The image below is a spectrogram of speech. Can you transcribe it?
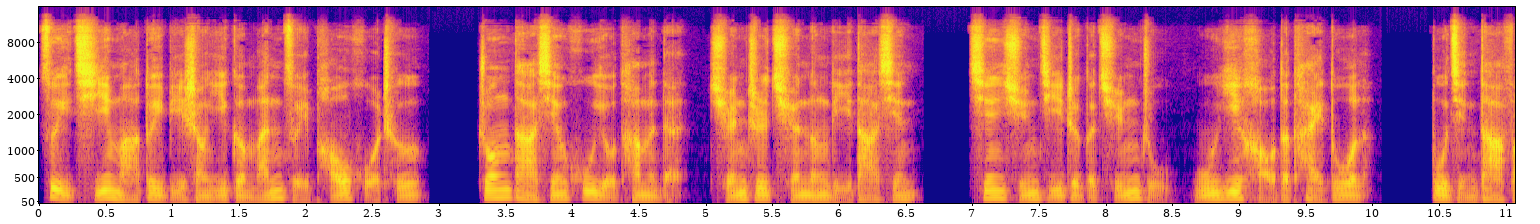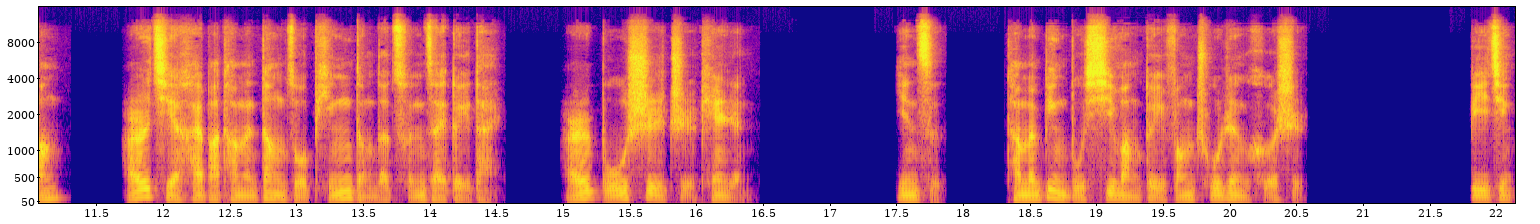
最起码对比上一个满嘴跑火车、装大仙忽悠他们的。全知全能李大仙千寻疾这个群主无疑好的太多了，不仅大方，而且还把他们当作平等的存在对待，而不是纸片人。因此，他们并不希望对方出任何事。毕竟，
